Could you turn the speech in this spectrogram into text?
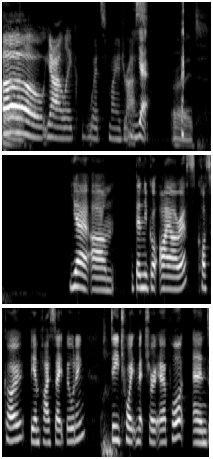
Oh yeah. Like what's my address? Yeah. All right. Yeah, um, then you've got IRS, Costco, the Empire State Building, Detroit Metro Airport, and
